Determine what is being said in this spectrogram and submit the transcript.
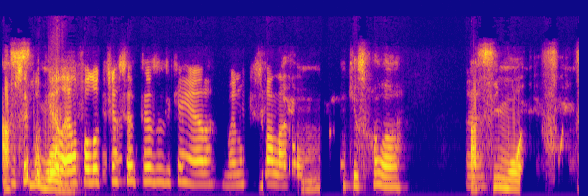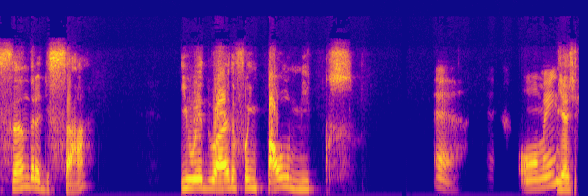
A Não sei Simone ela, ela falou que tinha certeza de quem era, mas não quis falar. não, não quis falar. A É. Simone foi em Sandra de Sá. E o Eduardo foi em Paulo Micos. É. Homem a gente,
